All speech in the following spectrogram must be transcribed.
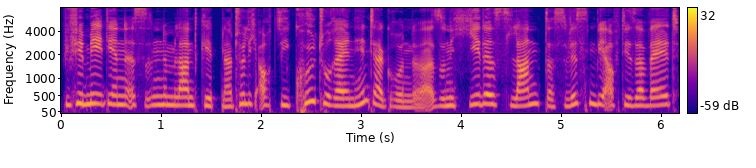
wie viele Medien es in einem Land gibt. Natürlich auch die kulturellen Hintergründe. Also nicht jedes Land, das wissen wir auf dieser Welt,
